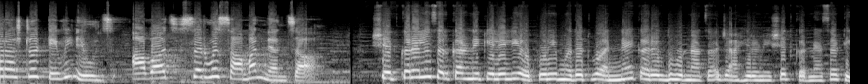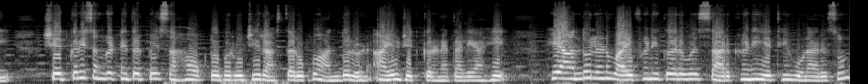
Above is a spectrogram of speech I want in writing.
महाराष्ट्र टीव्ही न्यूज आवाज सर्वसामान्यांचा. शेतकऱ्याला सरकारने केलेली अपुरी मदत व अन्यायकारक धोरणाचा जाहीर निषेध करण्यासाठी शेतकरी संघटनेतर्फे सहा ऑक्टोबर रोजी रास्ता रोको आंदोलन आयोजित करण्यात आले आहे. हे आंदोलन वायफणीकर व सारखणी येथे होणार असून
